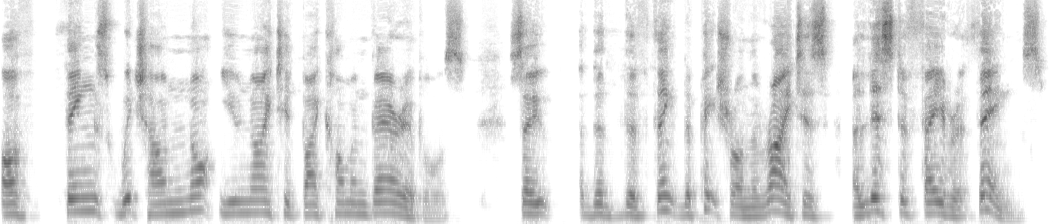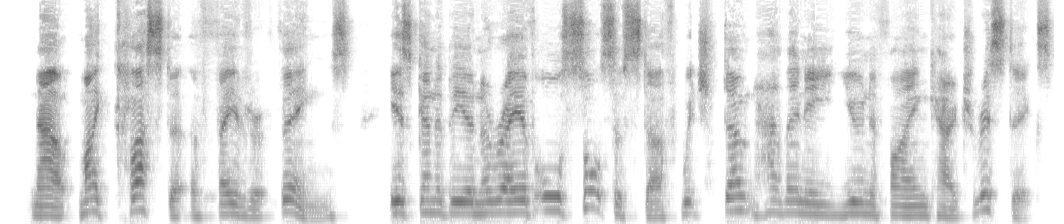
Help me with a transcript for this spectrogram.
of things which are not united by common variables. So the, the, thing, the picture on the right is a list of favorite things. Now, my cluster of favorite things is going to be an array of all sorts of stuff which don't have any unifying characteristics,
